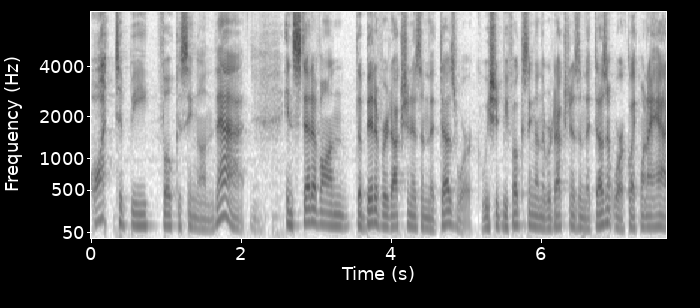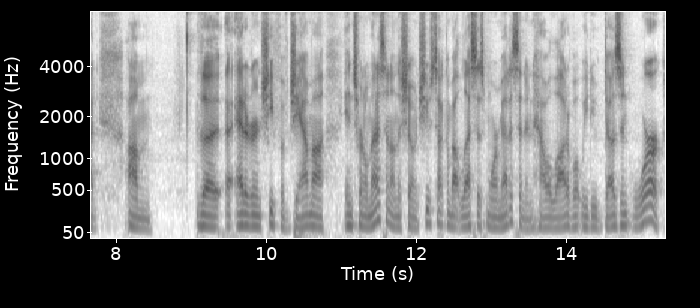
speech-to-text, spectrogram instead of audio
ought to be focusing on that instead of on the bit of reductionism that does work. We should be focusing on the reductionism that doesn't work. Like when I had. Um, the uh, editor in chief of JAMA Internal Medicine on the show, and she was talking about less is more medicine and how a lot of what we do doesn't work.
